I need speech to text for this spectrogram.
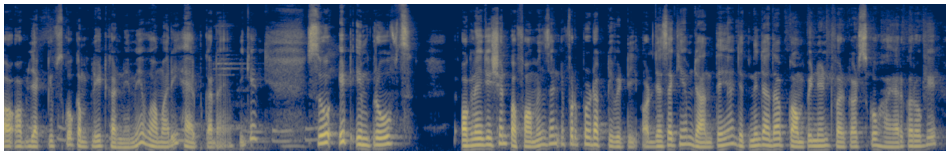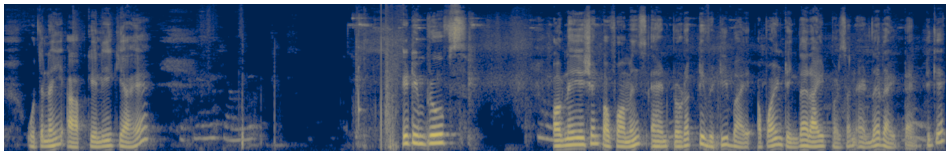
और ऑब्जेक्टिव्स को कंप्लीट करने में वो हमारी हेल्प कर रहे हैं, ठीक है? So it improves organization performance and for productivity और जैसा कि हम जानते हैं, जितने ज़्यादा आप कॉम्पिटेंट वर्कर्स को हायर करोगे उतना ही आपके लिए क्या है? It improves organization performance and productivity by appointing the right person at the right time ठीक है?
